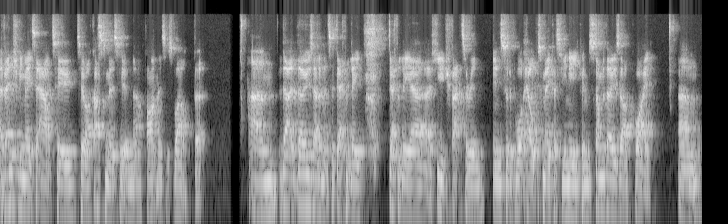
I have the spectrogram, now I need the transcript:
eventually makes it out to to our customers and our partners as well. But um, that those elements are definitely definitely a, a, huge factor in in sort of what helps make us unique. And some of those are quite um,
